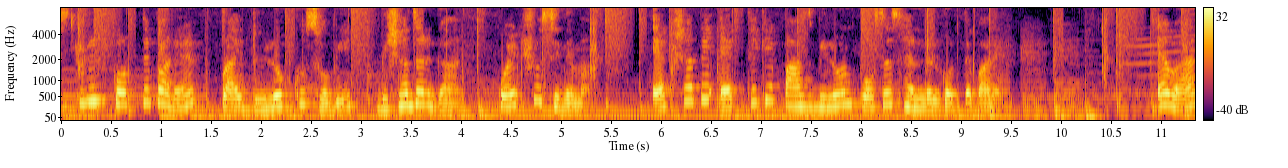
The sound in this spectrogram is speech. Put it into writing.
স্টুডেন্ট করতে পারে প্রায় দুই লক্ষ ছবি, বিশ হাজার গান, কয়েকশো সিনেমা। একসাথে এক থেকে পাঁচ বিলিয়ন প্রসেস হ্যান্ডেল করতে পারে। এবার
